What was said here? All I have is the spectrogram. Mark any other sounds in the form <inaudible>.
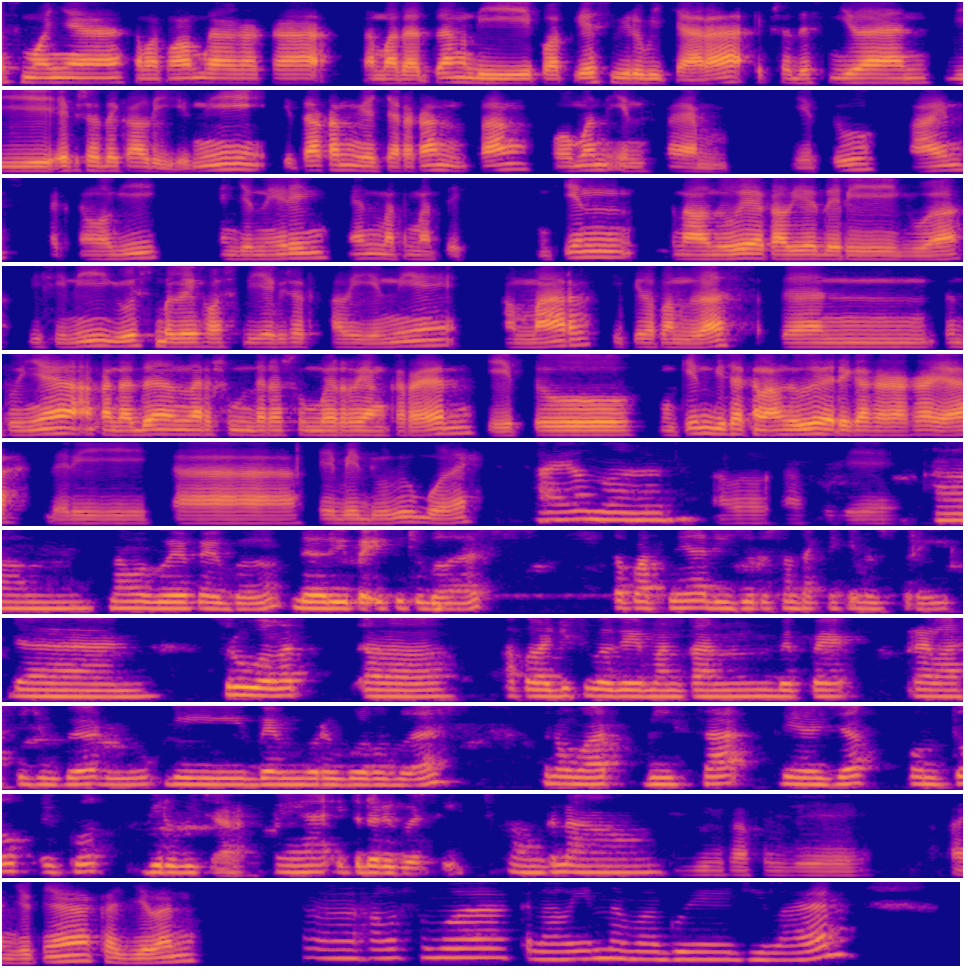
Semuanya, selamat malam kakak-kakak. Selamat datang di podcast Biru Bicara episode 9. Di episode kali ini kita akan membicarakan tentang Women in STEM, yaitu Science, Teknologi, Engineering, and Mathematics. Mungkin kenal dulu ya kali ya dari gue. Di sini gue sebagai host di episode kali ini Amar TV18 dan tentunya akan ada narasumber-narasumber yang keren yaitu mungkin bisa kenal dulu dari kakak-kakak ya dari Kak TB dulu boleh Hai Amar. Halo Kak. Um, nama gue Febe dari PI 17, tepatnya di jurusan Teknik Industri. Dan seru banget, uh, apalagi sebagai mantan BP relasi juga dulu di BEM 2018. Senang banget bisa diajak untuk ikut Biru Bicara. Kayaknya itu dari gue sih. Salam kenal. Iya Kak Febe. Selanjutnya Kak Jilan. Uh, halo semua, kenalin nama gue Jilan.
